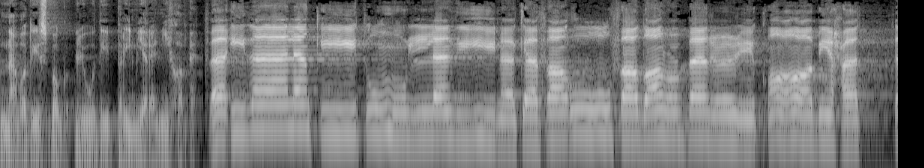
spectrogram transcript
navodi zbog ljudi primjere njihove. فإذا لقيتم الذين كفروا فضرب الرقاب حتى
